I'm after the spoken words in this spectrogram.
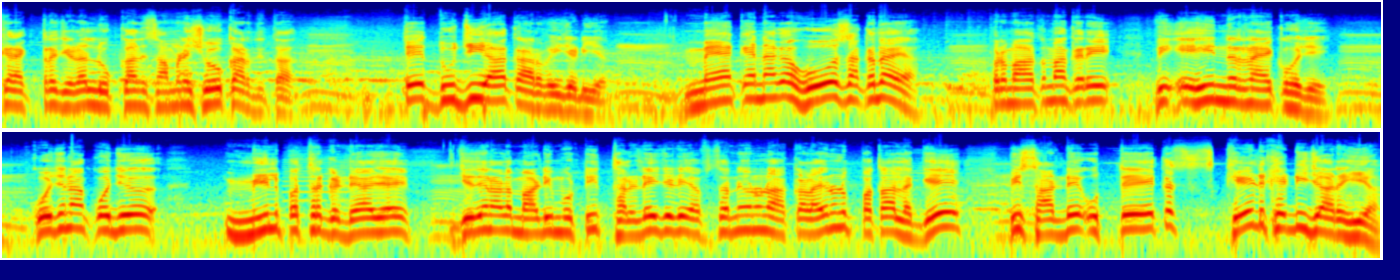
ਕਰੈਕਟਰ ਜਿਹੜਾ ਲੋਕਾਂ ਦੇ ਸਾਹਮਣੇ ਸ਼ੋਅ ਕਰ ਦਿੱਤਾ। ਤੇ ਦੂਜੀ ਆ ਕਾਰਵਾਈ ਜਿਹੜੀ ਆ। ਮੈਂ ਕਹਿੰਦਾ ਕਿ ਹੋ ਸਕਦਾ ਆ ਪ੍ਰਮਾਤਮਾ ਕਰੇ ਵੀ ਇਹੀ ਨਿਰਣਾਇਕ ਹੋ ਜੇ। ਕੁਝ ਨਾ ਕੁਝ ਮੀਲ ਪੱਥਰ ਗੱਡਿਆ ਜਾਏ ਜਿਹਦੇ ਨਾਲ ਮਾੜੀ ਮੋਟੀ ਥੱਲੜੇ ਜਿਹੜੇ ਅਫਸਰ ਨੇ ਉਹਨਾਂ ਨੂੰ ਅਕਲ ਆਏ ਉਹਨਾਂ ਨੂੰ ਪਤਾ ਲੱਗੇ ਵੀ ਸਾਡੇ ਉੱਤੇ ਇੱਕ ਖੇਡ ਖੇਡੀ ਜਾ ਰਹੀ ਆ।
